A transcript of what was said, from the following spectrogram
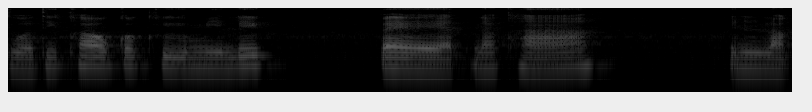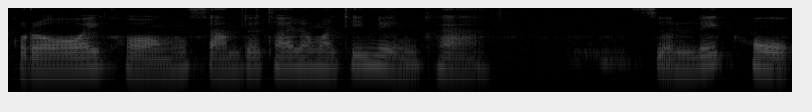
ตัวที่เข้าก็คือมีเลขแปดนะคะ เป็นหลักร้อยของสามตัวท้ายรางวัลที่หนึ่งค่ะ ส่วนเลขหก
